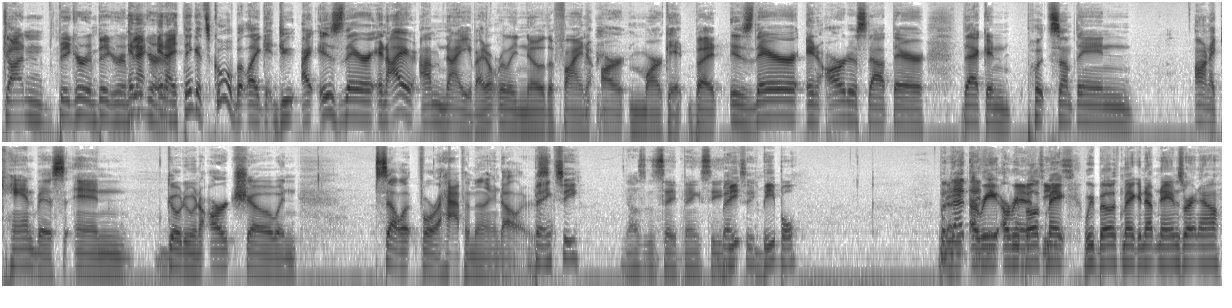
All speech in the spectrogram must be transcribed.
gotten bigger and bigger and, and I, bigger. and I think it's cool, but like, do I, is there? And I, I'm naive. I don't really know the fine art market, but is there an artist out there that can put something on a canvas and go to an art show and sell it for a half a million dollars? Banksy, I was gonna say Banksy. Banksy. Beeple. But that Are we? Are we both make? We both making up names right now?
